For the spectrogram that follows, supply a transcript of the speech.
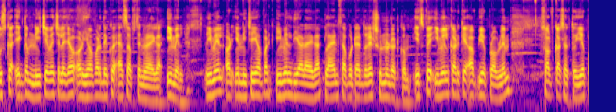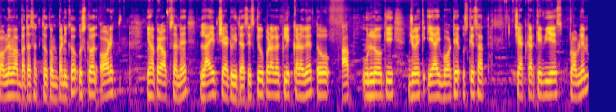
उसका एकदम नीचे में चले जाओ और यहाँ पर देखो ऐसा ऑप्शन रहेगा, ईमेल। ईमेल और ये नीचे यहाँ पर ईमेल दिया रहेगा client support at the rate शून्य डॉट कॉम इस पर ईमेल करके आप ये प्रॉब्लम सॉल्व कर सकते हो। ये प्रॉब्लम आप बता सकते हो कंपनी को। उसके बाद और एक यहाँ पर ऑप्शन है लाइव चैट विथ अस इसके ऊपर अगर क्लिक करोगे तो आप उन लोगों की जो एक एआई बॉट है, उसके साथ चैट करके भी ये प्रॉब्लम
